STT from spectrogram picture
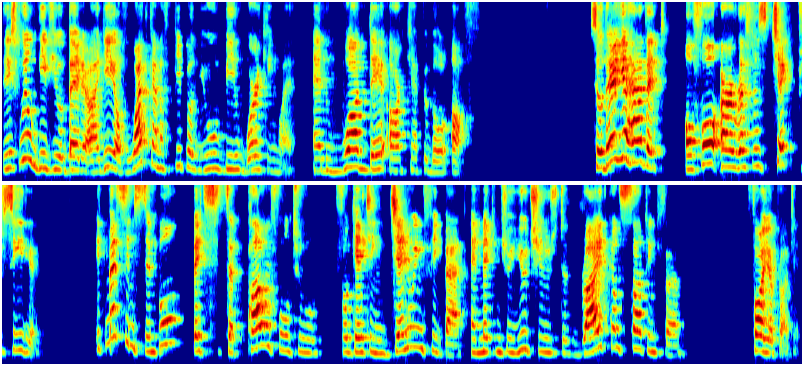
This will give you a better idea of what kind of people you will be working with and what they are capable of. So there you have it, a 4R reference check procedure. It may seem simple, but it's a powerful tool for getting genuine feedback and making sure you choose the right consulting firm for your project.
